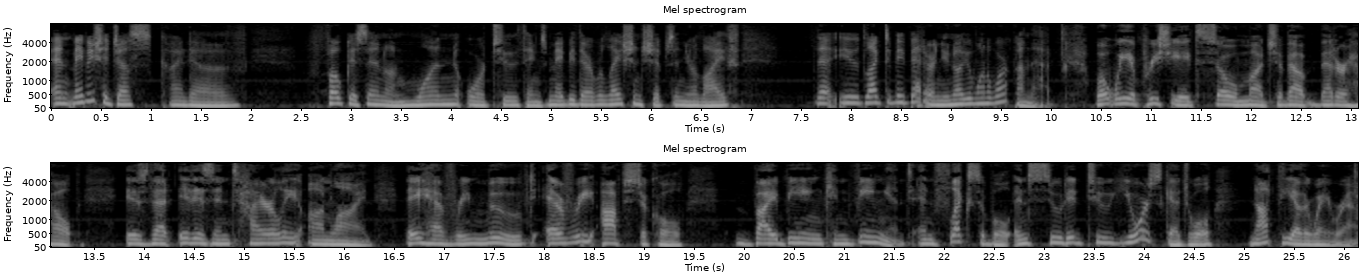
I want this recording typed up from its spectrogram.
And maybe you should just kind of focus in on one or two things. Maybe there are relationships in your life that you'd like to be better and you know you want to work on that. What we appreciate so much about BetterHelp is that it is entirely online. They have removed every obstacle by being convenient and flexible and suited to your schedule, not the other way around.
